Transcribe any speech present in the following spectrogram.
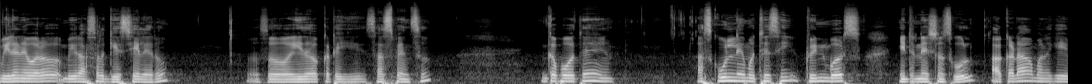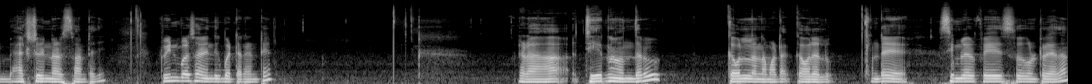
వీళ్ళని ఎవరో మీరు అసలు గెస్ చేయలేరు. సో ఇది ఒకటి సస్పెన్స్. ఇంకా పోతే ఆ స్కూల్ నేమ్ వచ్చేసి ట్విన్ బర్డ్స్ ఇంటర్నేషనల్ స్కూల్ అక్కడ మనకి బ్యాక్ స్టోరీ నడుస్తూ ఉంటుంది ట్విన్ బర్డ్స్ అని ఎందుకు పెట్టారంటే అక్కడ చేరిన అందరూ కవలలు అన్నమాట కవలలు. అంటే సిమిలర్ ఫేస్ ఉంటారు కదా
